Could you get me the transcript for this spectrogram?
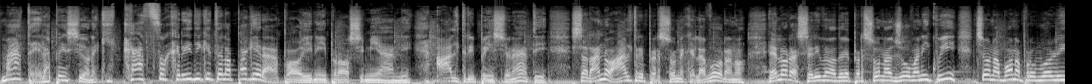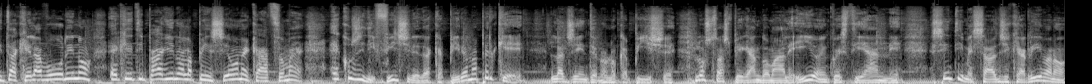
ma a te la pensione chi cazzo credi che te la pagherà poi nei prossimi anni? Altri pensionati? Saranno altre persone che lavorano. E allora se arrivano delle persone giovani qui, c'è una buona probabilità che lavorino e che ti paghino la pensione, cazzo. Ma è così difficile da capire, ma perché la gente non lo capisce? Lo sto spiegando male io in questi anni. Senti i messaggi che arrivano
